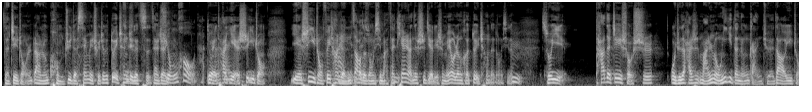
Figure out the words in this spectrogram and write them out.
的这种让人恐惧的 symmetry，这个对称这个词在这里雄厚，它对它也是一种，也是一种非常人造的东西嘛，在天然的世界里是没有任何对称的东西的。嗯，所以他的这首诗，我觉得还是蛮容易的，能感觉到一种。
